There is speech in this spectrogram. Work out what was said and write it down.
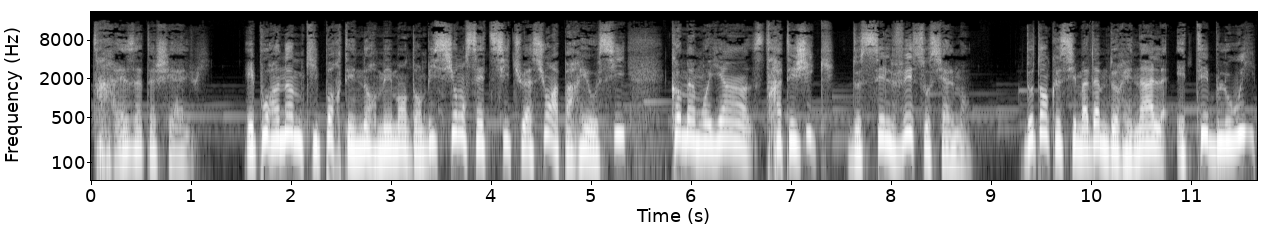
très attachée à lui. Et pour un homme qui porte énormément d'ambition, cette situation apparaît aussi comme un moyen stratégique de s'élever socialement. D'autant que si Madame de Rênal est éblouie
